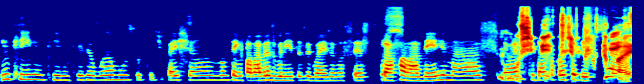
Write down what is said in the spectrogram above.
incrível, incrível, incrível. Eu amo o Zuko de paixão. Não tenho palavras bonitas iguais a vocês pra falar dele, mas eu O acho que dá chip, pra o chip perceber. que você faz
